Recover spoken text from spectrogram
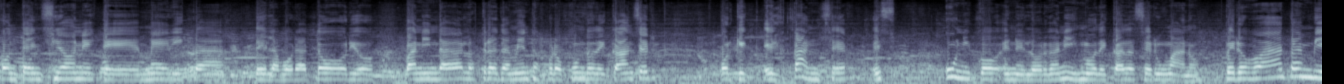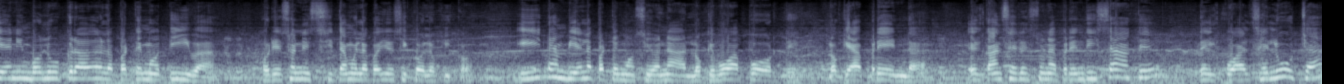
contención este, médica, de laboratorio, van a indagar los tratamientos profundos de cáncer, porque el cáncer es único en el organismo de cada ser humano, pero va también involucrado en la parte emotiva, por eso necesitamos el apoyo psicológico y también la parte emocional, lo que vos aportes, lo que aprenda. El cáncer es un aprendizaje del cual se lucha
